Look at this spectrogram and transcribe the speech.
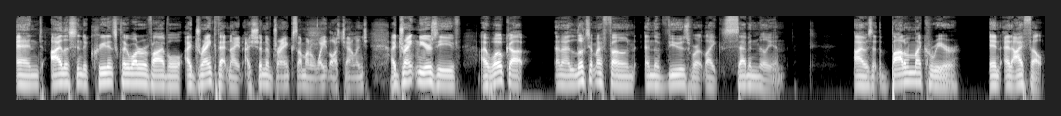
And I listened to Creedence Clearwater Revival. I drank that night. I shouldn't have drank because I'm on a weight loss challenge. I drank New Year's Eve. I woke up and I looked at my phone and the views were at like 7 million. I was at the bottom of my career and, and I felt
